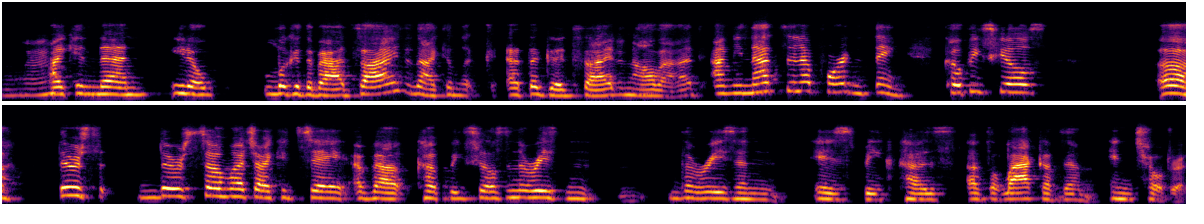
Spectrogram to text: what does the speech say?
mm-hmm. i can then you know look at the bad side and i can look at the good side and all that. I mean that's an important thing. Coping skills uh there's there's so much i could say about coping skills and the reason the reason is because of the lack of them in children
